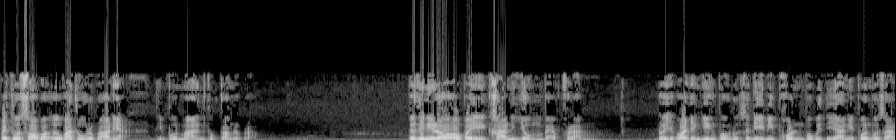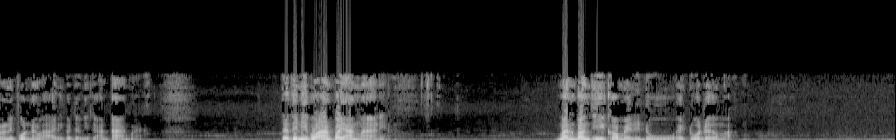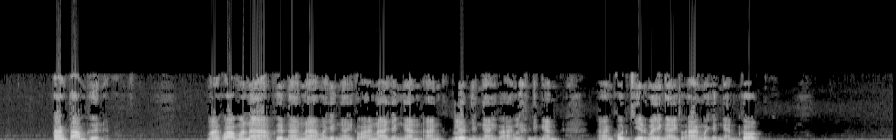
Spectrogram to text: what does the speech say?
ไปตรวจสอบว่าเออว่าถูกหรือเปล่าเนี่ย ที่พูดมามันถูกต้องหรือเปล่า แต่ทีนี้เราเอาไปค่านิยมแบบฝรั่ง โดยเฉพาะอย่างยิ่งพวกดุษฎีนิพนธ์พวกวิทยานิพนธ์ภาษาและนิพนธ์ทั้งหลายนี่ก็จะมีการอ้างมา แต่ทีนี้พออ้างไปอ้างมาเนี่ย มันบางทีก็ไม่ได้ดูไอ้ตัวเดิมอะอ้างตามเพื่อนหมายความมาหน้าเพื่อนอ้างหน้ามายังไง ก็อ้างหน้าอย่างนั้น อ้างเล่มยังไง ก็อ้างเล่มอย่างนั้น อ้างคนเขียนมาอย่างไงก็อ้างมาอย่างนั้นก็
